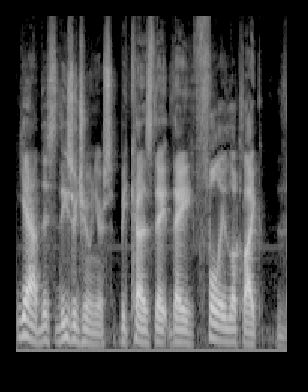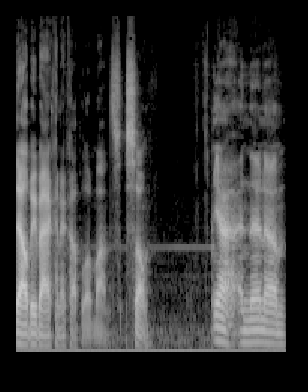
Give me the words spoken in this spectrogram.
yeah, this these are juniors because they they fully look like they'll be back in a couple of months. So yeah, and then um,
